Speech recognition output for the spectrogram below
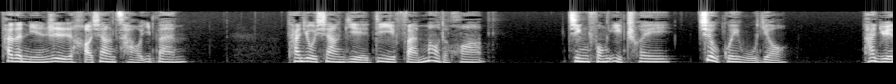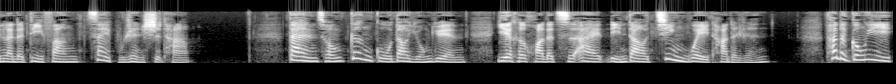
他的年日好像草一般，他又像野地繁茂的花，经风一吹就归无有。他原来的地方再不认识他，但从亘古到永远，耶和华的慈爱临到敬畏他的人，他的公义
